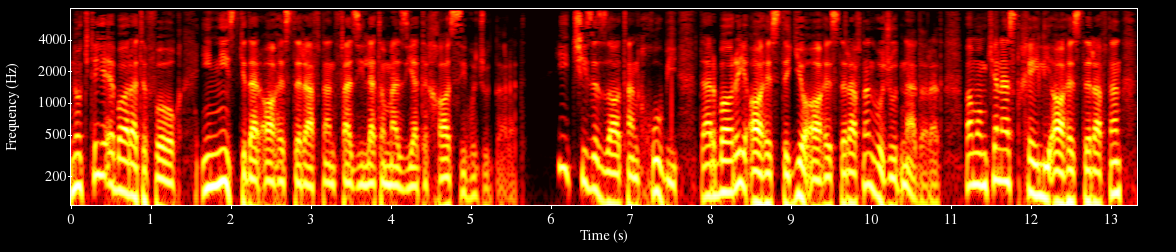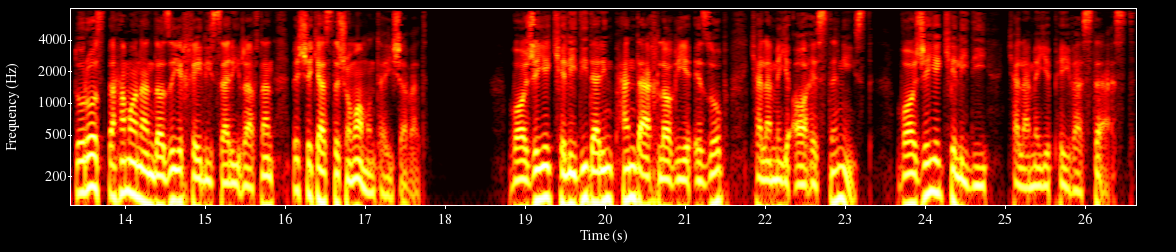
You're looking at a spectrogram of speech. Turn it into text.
نکته عبارت فوق این نیست که در آهسته رفتن فضیلت و مزیت خاصی وجود دارد. هیچ چیز ذاتا خوبی درباره آهستگی و آهسته رفتن وجود ندارد و ممکن است خیلی آهسته رفتن درست به همان اندازه خیلی سریع رفتن به شکست شما منتهی شود. واژه کلیدی در این پند اخلاقی ازوب کلمه آهسته نیست. واژه کلیدی کلمه پیوسته است.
